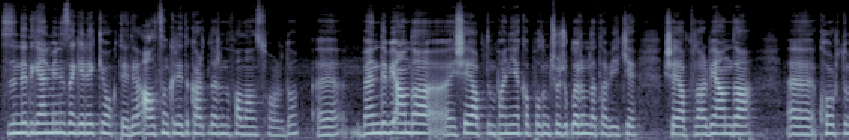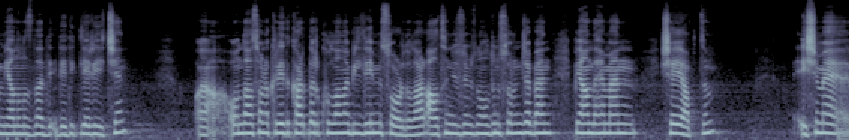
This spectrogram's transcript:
Sizin dedi gelmenize gerek yok dedi. Altın kredi kartlarını falan sordu. Ee, ben de bir anda e, şey yaptım, paniğe kapıldım. Çocuklarım da tabii ki şey yaptılar. Bir anda e, korktum yanımızda de- dedikleri için. Ee, Ondan sonra kredi kartları kullanabildiğimi sordular. Altın yüzüğümüzün olduğunu sorunca ben bir anda hemen şey yaptım. Eşime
